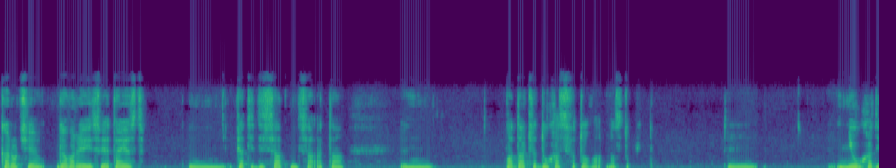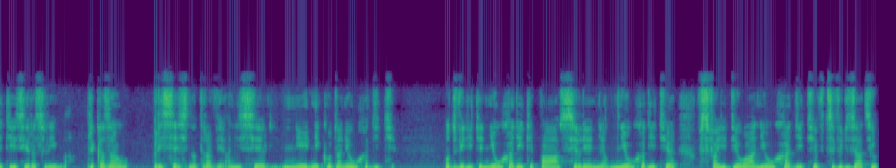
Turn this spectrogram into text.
короче говоря, если это есть Пятидесятница, это подача Духа Святого наступит. Не уходите из Иерусалима. Приказал присесть на траве. Они сели. Ни, никуда не уходите. Вот видите, не уходите по селениям, не уходите в свои дела, не уходите в цивилизацию.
